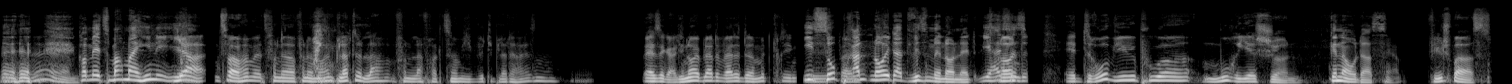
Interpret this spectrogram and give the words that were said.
Ja. Komm, jetzt mach mal hin hier. Ja, und zwar hören wir jetzt von der, von der neuen Platte, La, von La Fraktion, wie wird die Platte heißen? Ja, ist egal, die neue Platte werdet ihr mitkriegen. Die ist so brandneu, das wissen wir noch nicht. Wie heißt Und das? Et trop vieux pour mourir jeune. Genau das. Ja. Viel Spaß.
